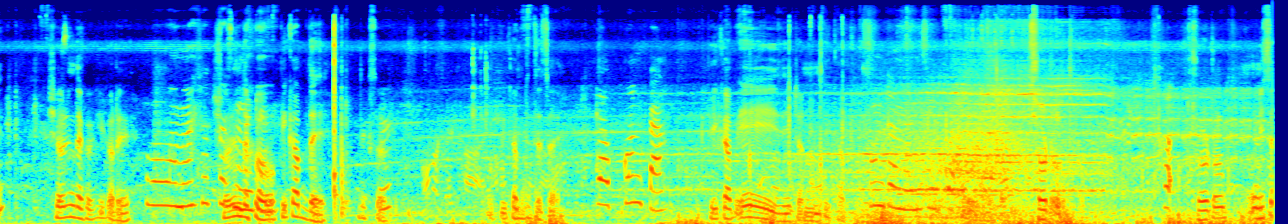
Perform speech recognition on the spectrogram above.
শরীর দেখো কি করে। মাছ শরীর দেখো পিক আপ দেয় দেখছ? পিক আপ দিতে চায়। কোনটা? পিক আপ এই যে এটার নাম পিক আপ কোনটা নাম কি থ্রোটল থ্রোটল নিচে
